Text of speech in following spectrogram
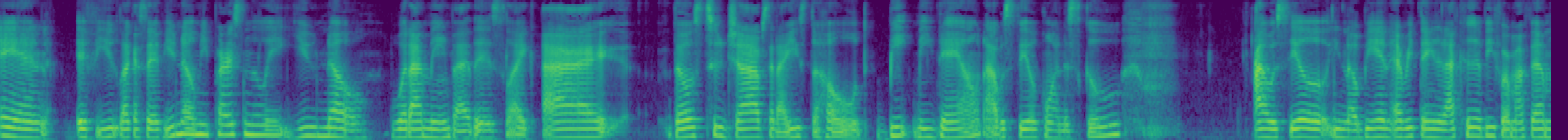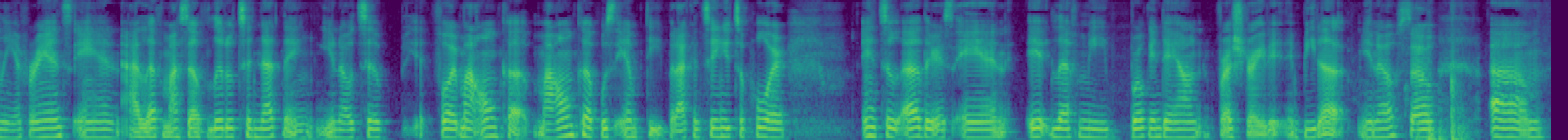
And if you, like I said, if you know me personally, you know what I mean by this. Like, I those two jobs that I used to hold beat me down. I was still going to school. I was still, you know, being everything that I could be for my family and friends, and I left myself little to nothing, you know, to for my own cup. My own cup was empty, but I continued to pour into others, and it left me broken down, frustrated, and beat up. You know, so um,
